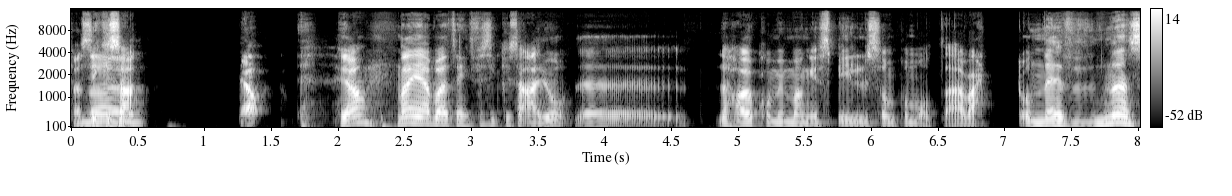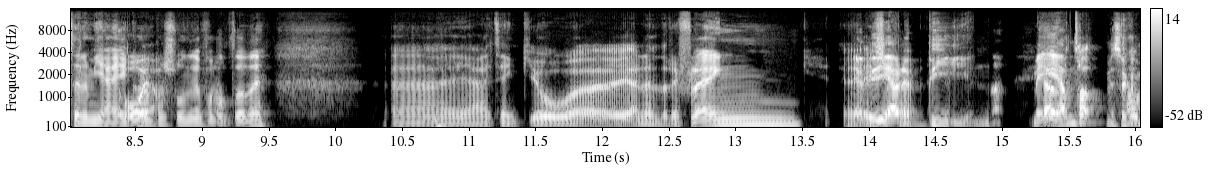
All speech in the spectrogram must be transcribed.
Men, Hvis ikke så ja. Ja, nei, jeg bare tenkte hvis ikke så er det jo det, Det har jo kommet mange spill som på en måte er verdt å nevne, selv om jeg ikke har ja. personlig forhold til dem. Eh, jeg tenker jo eh, Jeg nevner i fleng. eh, jeg vil gjerne begynne med én. Ja,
